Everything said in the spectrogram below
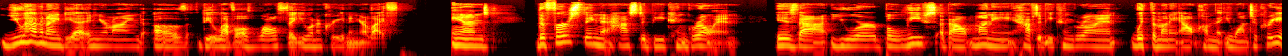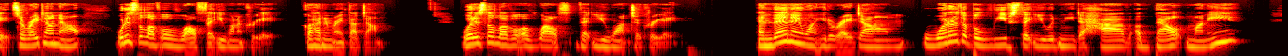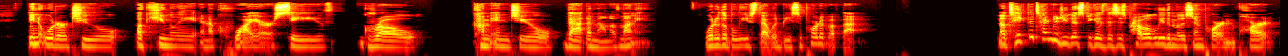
you have an idea in your mind of the level of wealth that you want to create in your life. And the first thing that has to be congruent is that your beliefs about money have to be congruent with the money outcome that you want to create. So write down now what is the level of wealth that you want to create? Go ahead and write that down. What is the level of wealth that you want to create? And then I want you to write down what are the beliefs that you would need to have about money in order to accumulate and acquire, save, grow, come into that amount of money? What are the beliefs that would be supportive of that? Now, take the time to do this because this is probably the most important part.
